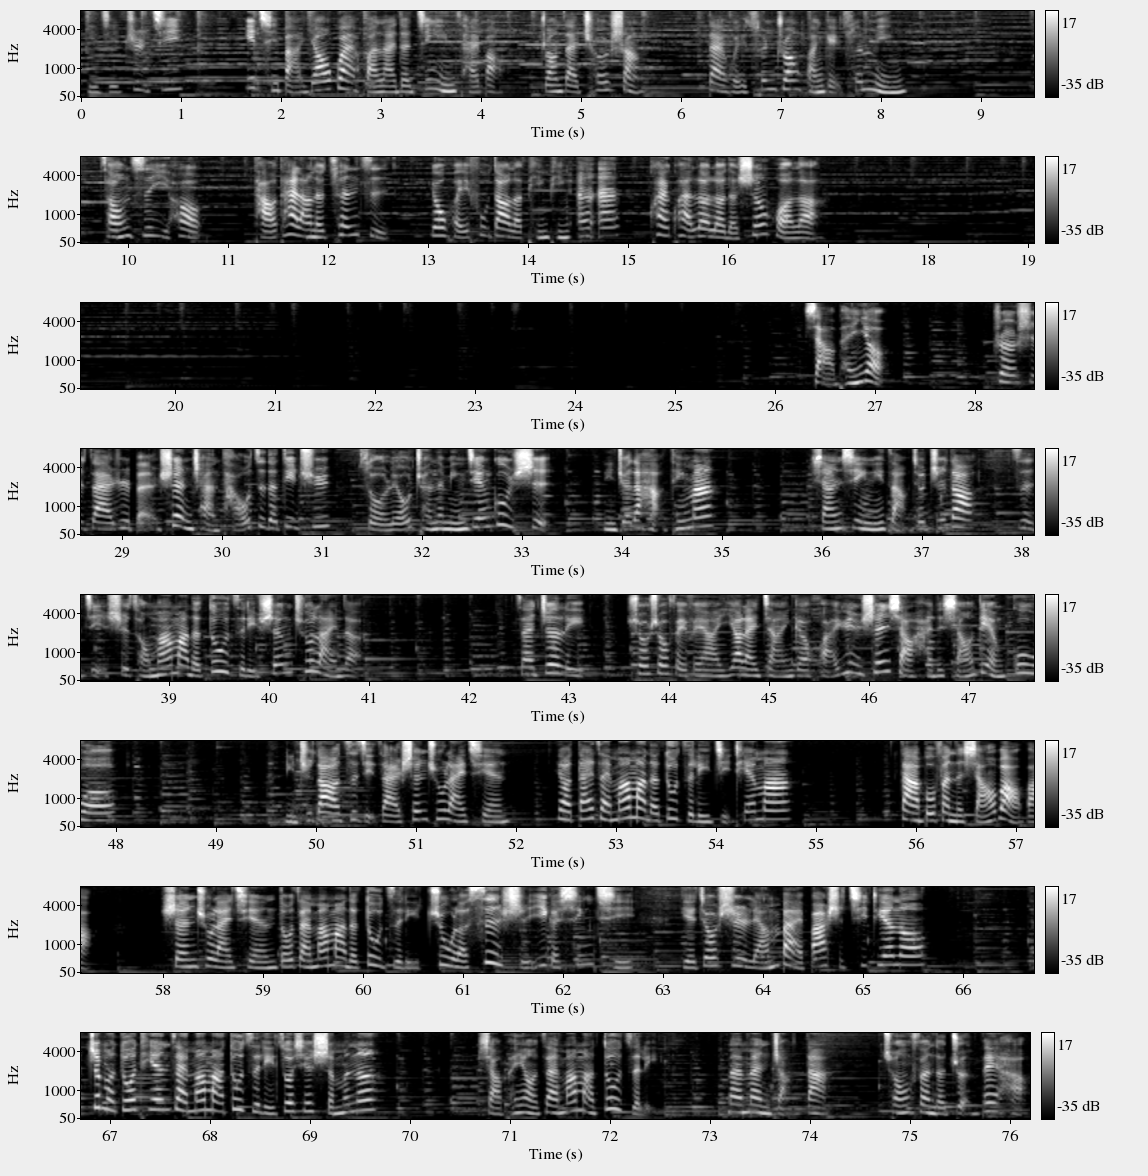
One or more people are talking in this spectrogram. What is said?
以及雉鸡一起把妖怪还来的金银财宝装在车上，带回村庄还给村民。从此以后，桃太郎的村子又恢复到了平平安安、快快乐乐的生活了。小朋友，这是在日本盛产桃子的地区所流传的民间故事，你觉得好听吗？相信你早就知道自己是从妈妈的肚子里生出来的。在这里，瘦瘦肥肥阿姨要来讲一个怀孕生小孩的小典故哦。你知道自己在生出来前要待在妈妈的肚子里几天吗？大部分的小宝宝生出来前都在妈妈的肚子里住了四十一个星期，也就是两百八十七天哦。这么多天在妈妈肚子里做些什么呢？小朋友在妈妈肚子里慢慢长大，充分的准备好，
